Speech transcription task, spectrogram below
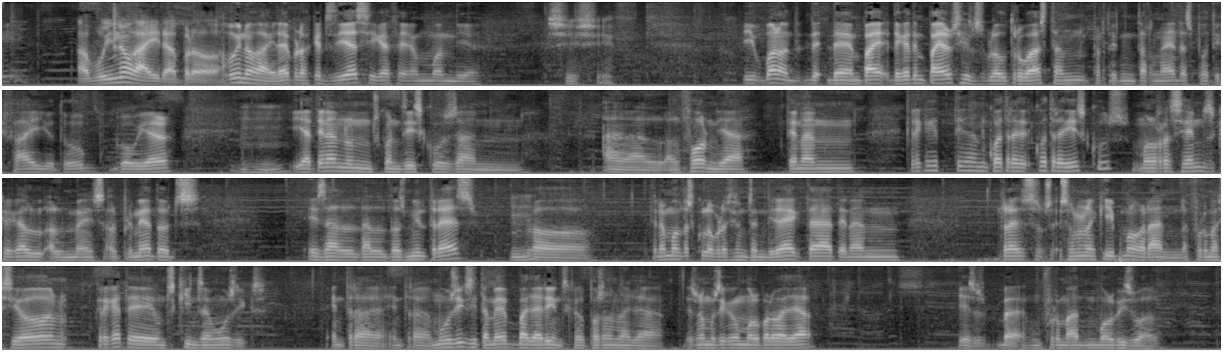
Avui no gaire, però... Avui no gaire, però aquests dies sí que feia un bon dia. Sí, sí. I, bueno, The, The, Empire, The Cat Empire, si els voleu trobar, estan per tot internet, Spotify, YouTube, Go Here, Mm -hmm. i ja tenen uns quants discos en, en el, al forn, ja. Tenen... Crec que tenen quatre, quatre discos molt recents, crec que el, el, més, el primer de tots és el del 2003, Mm. però tenen moltes col·laboracions en directe, tenen... Res, són- un equip molt gran. La formació crec que té uns 15 músics, entre, entre músics i també ballarins que el posen allà. És una música molt per ballar i és bé, un format molt visual.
